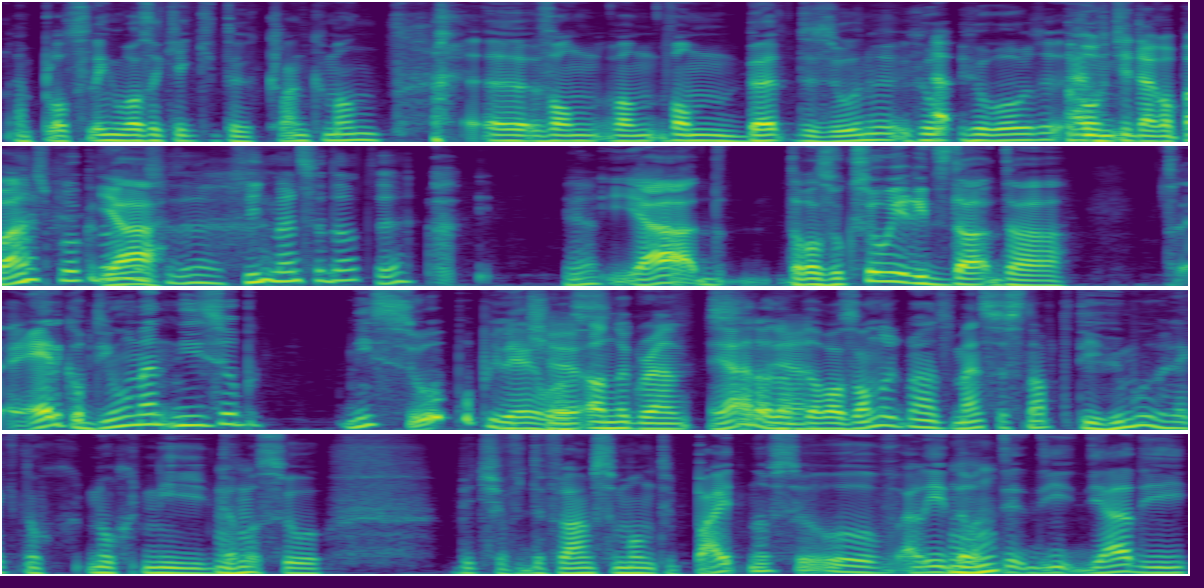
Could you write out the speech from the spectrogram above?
en plotseling was ik de klankman eh, van, van, van buiten de zone ge- Ja. geworden. En- Word je daarop aangesproken dan? Ja. Eh, Zien mensen dat? hè? ja, d- dat was ook zo weer iets dat, dat eigenlijk op die moment niet zo, niet zo populair Beetje was. underground. Ja, dat, dat was underground. Mensen snapten die humor gelijk nog, nog niet. Dat Mhm. was zo een beetje de Vlaamse Monty Python of zo. Of, allee, dat, Mhm. die, die- ja, die...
